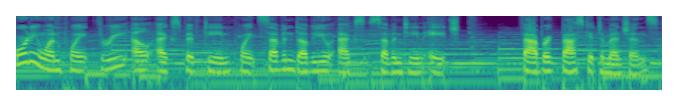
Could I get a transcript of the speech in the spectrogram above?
41.3 L x 15.7 W x 17H. Fabric basket dimensions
